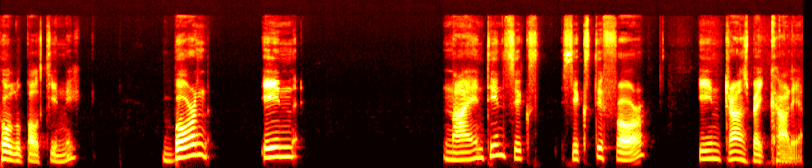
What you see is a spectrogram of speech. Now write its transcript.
Polupaltiny, born in 1964 in Transbaikalia.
